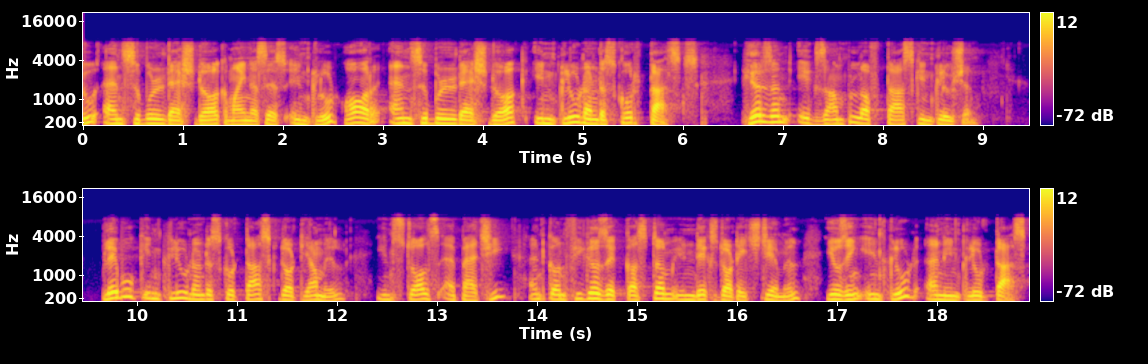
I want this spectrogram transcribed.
to ansible-doc s include or ansible-doc include underscore tasks. Here's an example of task inclusion. Playbook include underscore task.yaml installs Apache and configures a custom index.html using include and include task.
